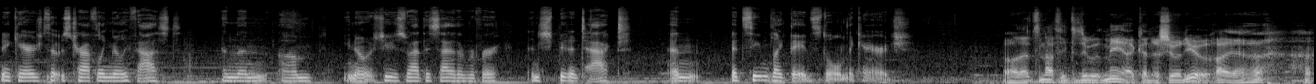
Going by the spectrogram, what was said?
in a carriage that was traveling really fast, and then um, you know she was by the side of the river and she'd been attacked, and it seemed like they had stolen the carriage. Oh, that's nothing to do with me. I can assure you. I, uh,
